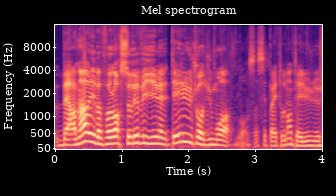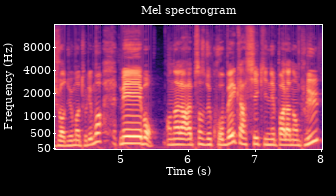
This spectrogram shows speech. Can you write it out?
Bernard, il va falloir se réveiller. T'es élu le joueur du mois. Bon, ça c'est pas étonnant, t'es élu le joueur du mois tous les mois. Mais bon, on a l'absence de Courbet, Cartier qui n'est pas là non plus.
